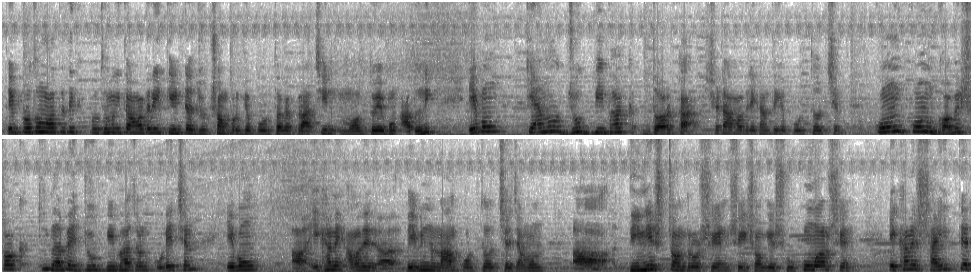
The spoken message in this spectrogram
তো এই প্রথম অধ্যায় থেকে প্রথমেই তো আমাদের এই তিনটা যুগ সম্পর্কে পড়তে হবে, প্রাচীন, মধ্য এবং আধুনিক। এবং কেন যুগ বিভাগ দরকার সেটা আমাদের এখান থেকে পড়তে হচ্ছে। কোন কোন গবেষক কীভাবে যুগ বিভাজন করেছেন এবং এখানে আমাদের বিভিন্ন নাম পড়তে হচ্ছে, যেমন দীনেশচন্দ্র সেন, সেই সঙ্গে সুকুমার সেন। এখানে সাহিত্যের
